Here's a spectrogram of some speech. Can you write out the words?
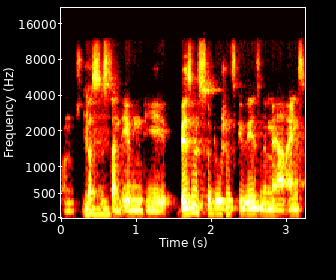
Und das mhm. ist dann eben die Business Solutions gewesen im R1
